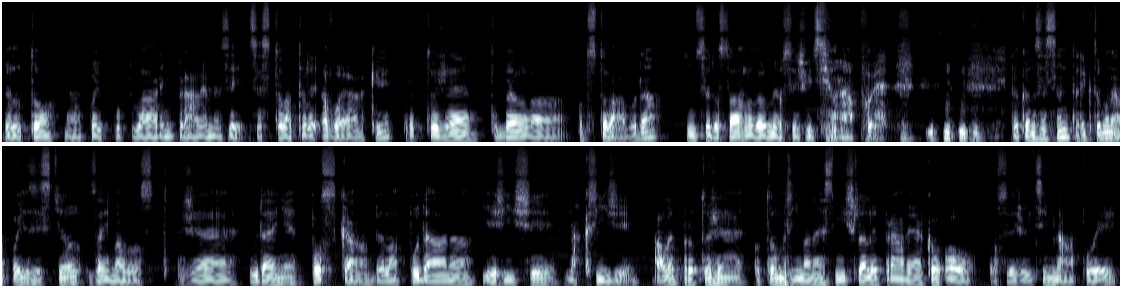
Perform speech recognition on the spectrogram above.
Byl to nápoj populární právě mezi cestovateli a vojáky, protože to byla octová voda, tím se dosáhlo velmi osvěžujícího nápoje. Dokonce jsem tady k tomu nápoji zjistil zajímavost, že údajně poska byla podána Ježíši na kříži, ale protože o tom římané smýšleli právě jako o osvěžujícím nápoji,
